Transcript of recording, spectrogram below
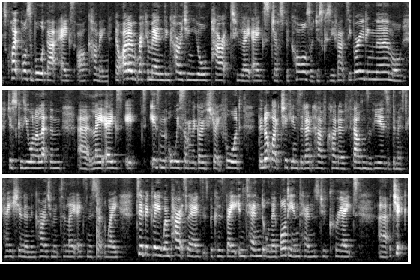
it's quite possible that eggs are coming. Now I don't recommend encouraging your parrot to lay eggs just because or just because you fancy breeding them or just because you want to let them uh, lay eggs. It isn't always something that goes straight forward. They're not like chickens, they don't have kind of thousands of years of domestication and encouragement to lay eggs in a certain way. Typically when parrots lay eggs it's because they intend or their body intends to create uh, a chick.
